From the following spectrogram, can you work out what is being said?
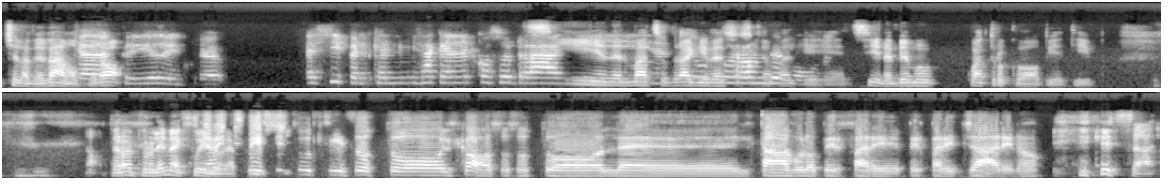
Ce l'avevamo, però... cui... Eh sì, perché mi sa che nel coso Draghi... Sì, nel mazzo Draghi Moon. Cavalieri. Sì, ne abbiamo quattro copie, tipo. No, però il problema è quello Li che avete messi tutti sotto il coso, sotto il, il tavolo per, fare, per pareggiare, no? esatto.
